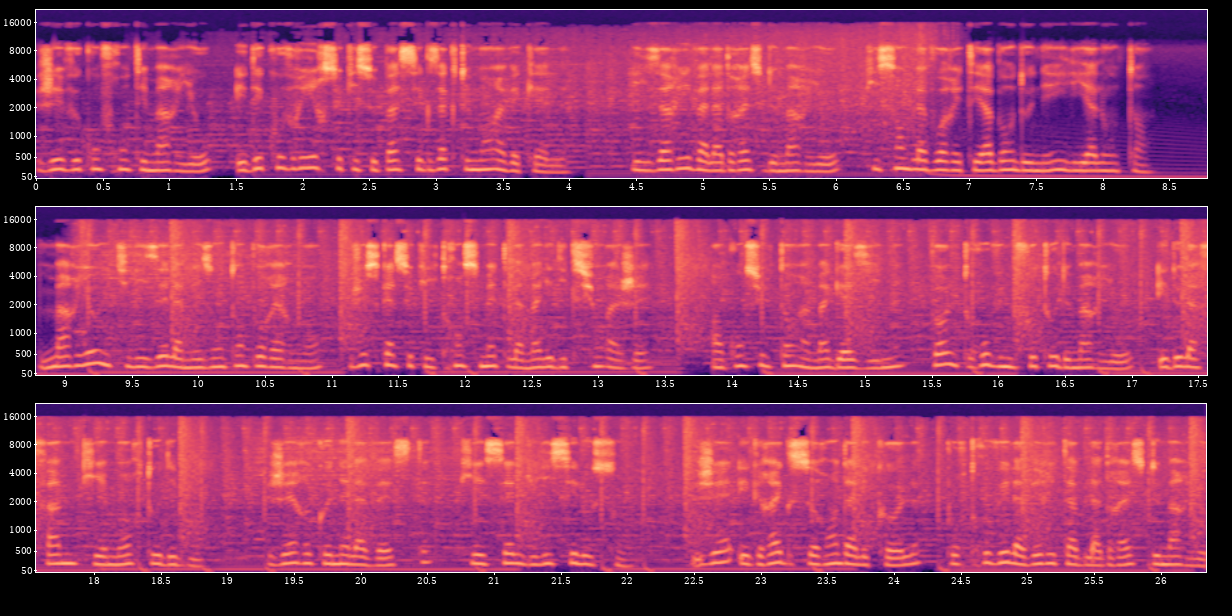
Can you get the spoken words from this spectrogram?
Jay veut confronter Mario et découvrir ce qui se passe exactement avec elle. Ils arrivent à l'adresse de Mario, qui semble avoir été abandonnée il y a longtemps. Mario utilisait la maison temporairement jusqu'à ce qu'il transmette la malédiction à Jay, en consultant un magazine, Paul trouve une photo de Mario et de la femme qui est morte au début. Jay reconnaît la veste, qui est celle du lycée Lawson. Jay et Greg se rendent à l'école pour trouver la véritable adresse de Mario.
